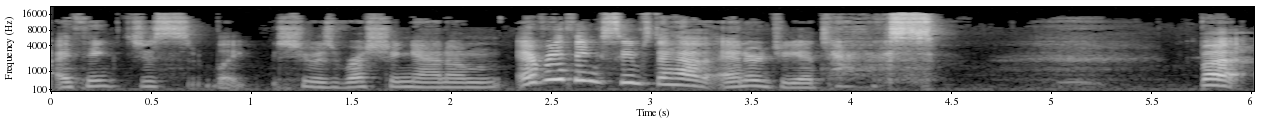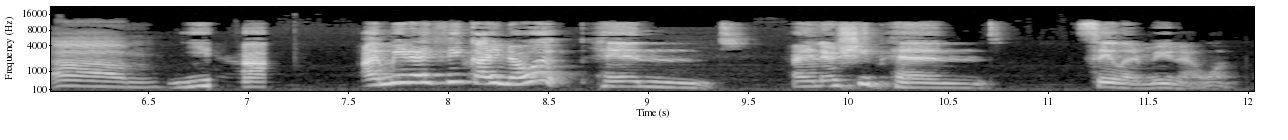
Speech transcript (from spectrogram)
I think just like she was rushing at him. Everything seems to have energy attacks. But um Yeah. I mean, I think I know it pinned. I know she pinned Sailor Moon at one point.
